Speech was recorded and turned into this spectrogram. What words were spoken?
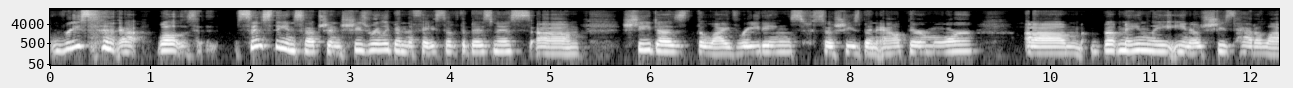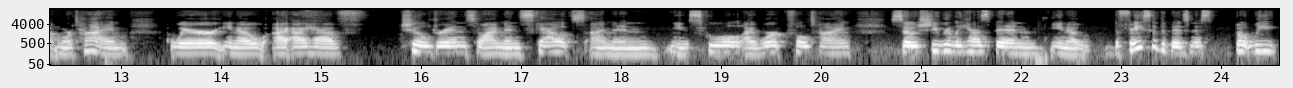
recent, uh, well, since the inception, she's really been the face of the business. Um, she does the live readings, so she's been out there more. Um, but mainly, you know, she's had a lot more time where, you know, I, I have children, so I'm in scouts, I'm in you know, school, I work full time. So she really has been, you know, the face of the business, but we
